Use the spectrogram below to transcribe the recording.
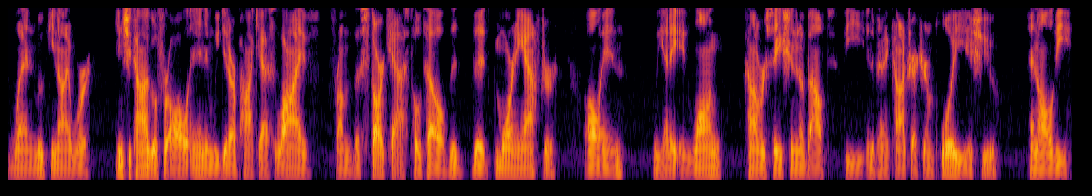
when Mookie and I were in Chicago for All In and we did our podcast live from the Starrcast Hotel the, the morning after all in. We had a, a long conversation about the independent contractor employee issue and all the,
